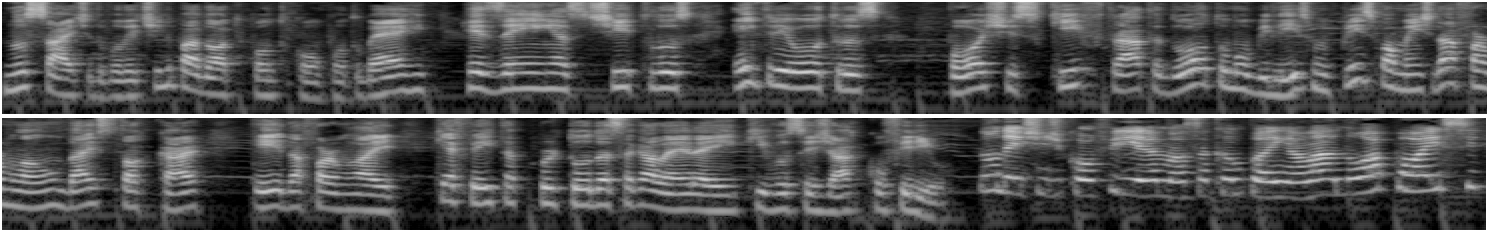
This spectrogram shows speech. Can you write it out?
no site do boletimdopaddock.com.br resenhas, títulos, entre outros posts que trata do automobilismo, principalmente da Fórmula 1, da Stock Car e da Fórmula E, que é feita por toda essa galera aí que você já conferiu. Não deixem de conferir a nossa campanha lá no Apoie-se.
